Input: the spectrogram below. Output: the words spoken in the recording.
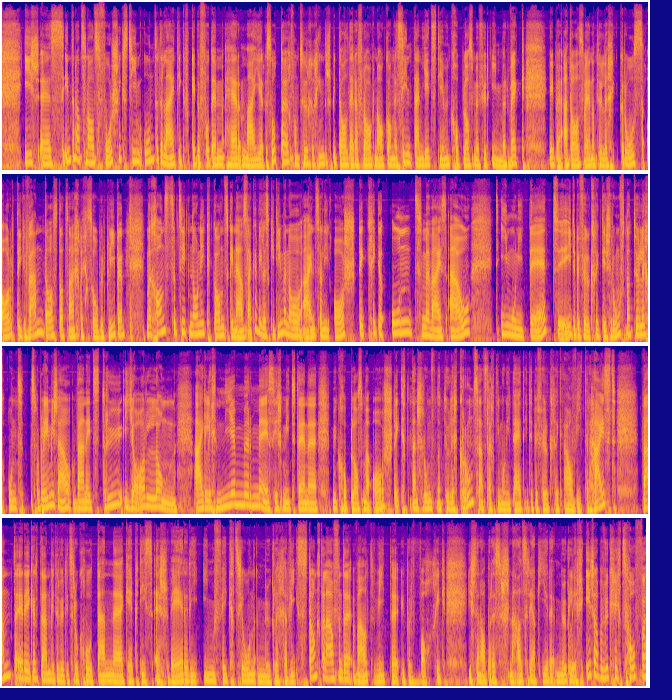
ist ein internationales Forschungsteam unter der Leitung eben von dem Herr Meyer Sotter vom Zürcher Kinderspital dieser Frage nachgegangen, sind dann jetzt die Mykoplasmen für immer weg? Eben auch das wäre natürlich grossartig, wenn das tatsächlich so bleiben. Man kann es zurzeit noch nicht ganz genau sagen, weil es gibt immer noch einzelne Ansteckungen und man weiß auch, die Immunität in der Bevölkerung die schrumpft natürlich. Und das Problem ist auch, wenn jetzt drei Jahre lang eigentlich niemand mehr sich mit diesen Mykoplasmen ansteckt, dann schrumpft natürlich grundsätzlich die Immunität in der Bevölkerung auch weiter. Heißt, wenn der Erreger dann wieder zurückkommen würde, dann äh, gibt es eine schwerere Infektion Infektion möglicherweise. Dank der laufenden weltweiten Überwachung ist dann aber ein schnelles Reagieren möglich. Ist aber wirklich zu hoffen,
